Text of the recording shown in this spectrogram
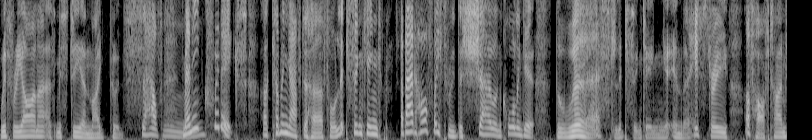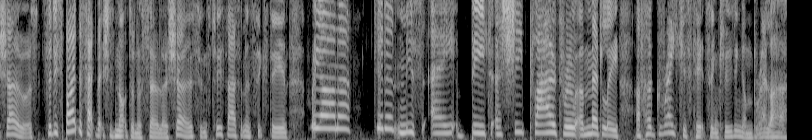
with Rihanna as Miss D and my good self. Hmm. Many critics are coming after her for lip syncing about halfway through the show and calling it the worst lip syncing in the history of halftime shows. So despite the fact that she's not done a solo show since 2016, Rihanna didn't miss a beat as she ploughed through a medley of her greatest hits, including Umbrella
